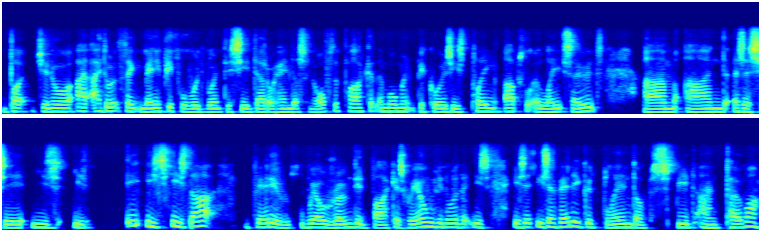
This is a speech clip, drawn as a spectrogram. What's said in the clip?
But you know, I, I don't think many people would want to see Darrell Henderson off the park at the moment because he's playing absolutely lights out. Um, and as I say, he's he's he's he's that very well-rounded back as well. You know that he's he's a, he's a very good blend of speed and power.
